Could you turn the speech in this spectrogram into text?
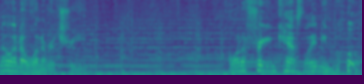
No, I don't want to retreat. I want to freaking cast lightning bolt.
